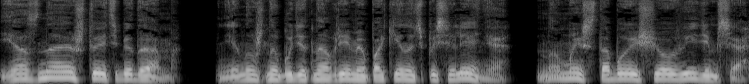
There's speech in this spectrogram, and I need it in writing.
Я знаю, что я тебе дам. Мне нужно будет на время покинуть поселение, но мы с тобой еще увидимся.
